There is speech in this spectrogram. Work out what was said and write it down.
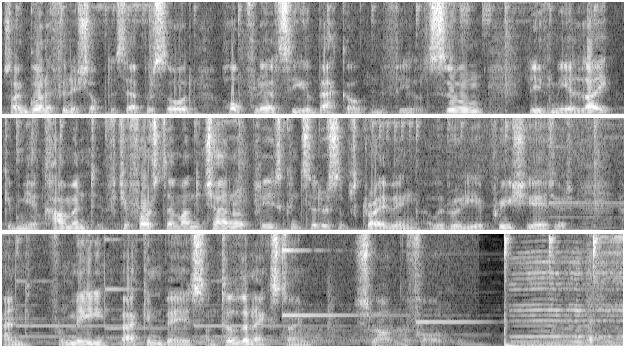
So I'm going to finish up this episode. Hopefully I'll see you back out in the field soon. Leave me a like, give me a comment. If it's your first time on the channel, please consider subscribing. I would really appreciate it. And from me, back in base, until the next time, fóill. Bye.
